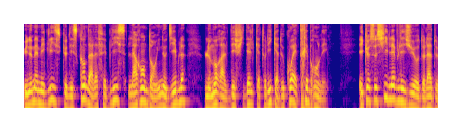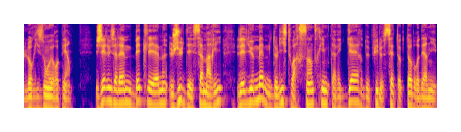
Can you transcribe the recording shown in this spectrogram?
une même Église que des scandales affaiblissent, la rendant inaudible, le moral des fidèles catholiques a de quoi être ébranlé. Et que ceci lève les yeux au-delà de l'horizon européen. Jérusalem, Bethléem, Judée, Samarie, les lieux mêmes de l'histoire sainte riment avec guerre depuis le 7 octobre dernier.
